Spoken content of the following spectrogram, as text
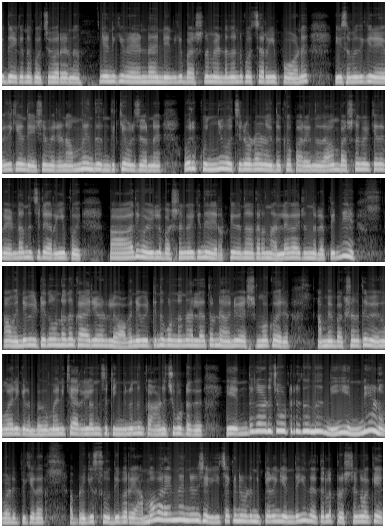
ഇത് കേൾക്കുന്ന കൊച്ചു പറയണം എനിക്ക് വേണ്ട എന്റെ എനിക്ക് ഭക്ഷണം വേണ്ടെന്നുകൊണ്ട് കൊച്ചിറങ്ങി പോവാണ്. ഈ സമയത്തേക്ക് രേവതിക്കാൻ ദേഷ്യം വരണം അമ്മ എന്ത് എന്തൊക്കെയാണ് വിളിച്ചു പറഞ്ഞത് ഒരു കുഞ്ഞു കൊച്ചിനോടാണ് ഇതൊക്കെ പറയുന്നത്? അവൻ ഭക്ഷണം കഴിക്കാതെ വേണ്ടെന്ന് വെച്ചിട്ട് ഇറങ്ങിപ്പോയി. പാതി വഴിയിൽ ഭക്ഷണം കഴിക്കുന്ന ഇറക്കി വന്നാൽ അത്ര നല്ല കാര്യമൊന്നുമില്ല. പിന്നെ അവന്റെ വീട്ടിൽ നിന്ന് കൊണ്ടുവന്ന കാര്യം കാര്യമാണല്ലോ അവന്റെ വീട്ടിൽ നിന്ന് കൊണ്ടുവന്ന അല്ലാത്തതുകൊണ്ട് അവന് വിഷമമൊക്കെ വരും. അമ്മ ഭക്ഷണത്തെ ബഹുമാനിക്കണം. ബഹുമാനിക്കാൻ അറിയില്ലെന്ന് വെച്ചിട്ട് ഇങ്ങനൊന്നും കാണിച്ചു കൂട്ടത് എന്ത് കാണിച്ചു കൂട്ടരുതെന്ന് നീ എന്നെയാണോ പഠിപ്പിക്കണത് അപ്പോഴേക്കും സ്തുതി പറയാം അമ്മ പറയുന്നത് തന്നെയാണ് ശരി. ഈ ചെക്കൻ ഇവിടെ നിൽക്കണമെങ്കിൽ എന്തെങ്കിലും തരത്തിലുള്ള പ്രശ്നങ്ങളൊക്കെ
